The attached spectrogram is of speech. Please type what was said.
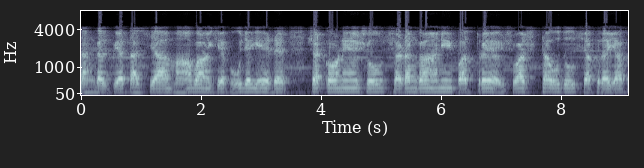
सङ्कल्प्य तस्यामावाह्य पूजयेद् षट्कोणेषु षडङ्गानि पत्रेष्वष्टौ दुशक्रयः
